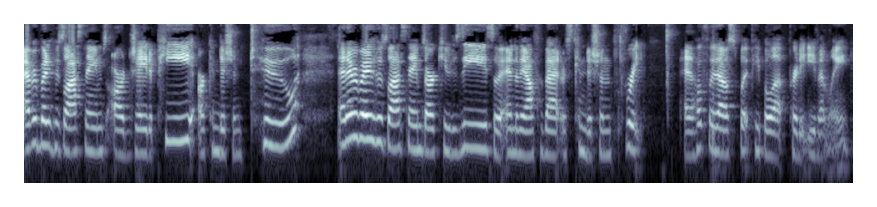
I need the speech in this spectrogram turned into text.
Everybody whose last names are J to P are condition 2. And everybody whose last names are Q to Z, so the end of the alphabet, is condition 3. And hopefully that'll split people up pretty evenly.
